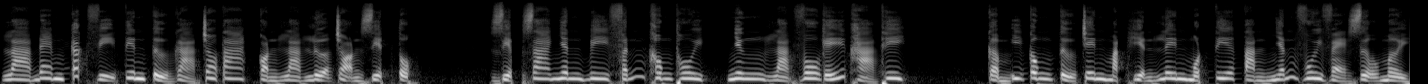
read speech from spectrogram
Là đem các vị tiên tử gả cho ta, còn là lựa chọn diệt tục. Diệp gia nhân bi phấn không thôi, nhưng là vô kế khả thi. Cẩm y công tử trên mặt hiện lên một tia tàn nhẫn vui vẻ rượu mời.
